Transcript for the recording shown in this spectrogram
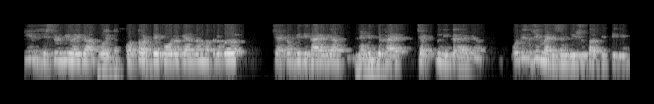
ਕੀ ਰਜਿਸਟਰਡ ਵੀ ਹੋਏਗਾ? ਹੋਏਗਾ। ਔਰ ਤੁਹਾਡੇ ਕੋਲ ਕਹਿਣ ਦਾ ਮਤਲਬ ਚੈੱਕਅਪ ਵੀ ਦਿਖਾਇਆ ਗਿਆ ਲੇਕਿਨ। ਦਿਖਾਇਆ ਚੈੱਕ ਨਹੀਂ ਕਰਾਇਆ ਗਿਆ। ਉਹਦੀ ਤੁਸੀਂ ਮੈਡੀਸਿਨ ਵੀ ਇਸ਼ੂ ਕਰ ਦਿੱਤੀ ਗਈ।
